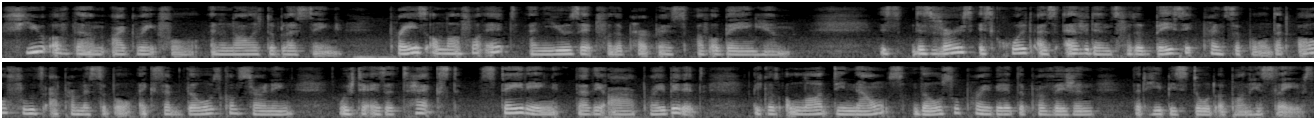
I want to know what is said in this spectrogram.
Few of them are grateful and acknowledge the blessing, praise Allah for it, and use it for the purpose of obeying Him. This, this verse is quoted as evidence for the basic principle that all foods are permissible except those concerning which there is a text stating that they are prohibited because Allah denounced those who prohibited the provision that He bestowed upon His slaves.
